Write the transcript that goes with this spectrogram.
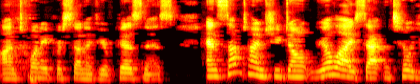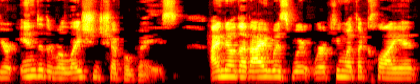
on 20% of your business. And sometimes you don't realize that until you're into the relationship of ways. I know that I was working with a client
